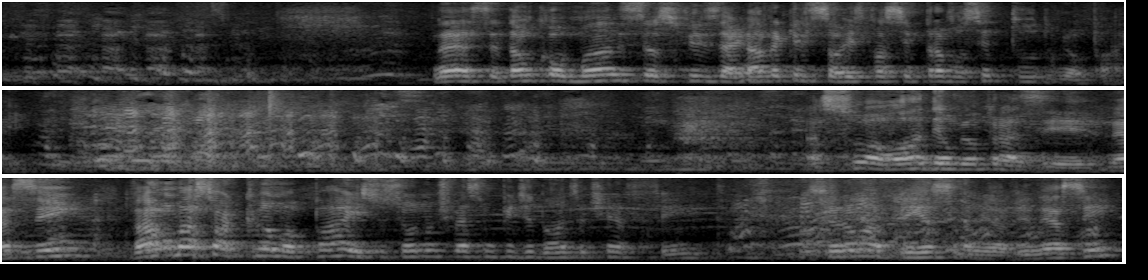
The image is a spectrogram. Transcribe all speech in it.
né? Você dá um comando e seus filhos abrem aquele sorriso e falam assim, para você tudo, meu pai. A sua ordem é o meu prazer, não é assim? Vai arrumar sua cama, pai. Se o senhor não tivesse me pedido antes, eu tinha feito. O senhor é uma bênção na minha vida, não é assim?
